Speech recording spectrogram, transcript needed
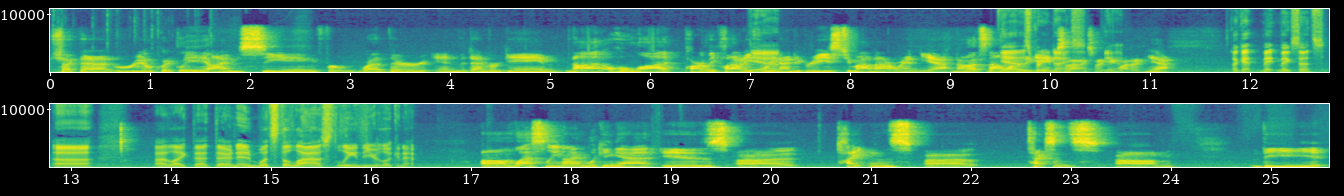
check that real quickly. I'm seeing for weather in the Denver game, not a whole lot. Partly cloudy, yeah. 49 degrees, two mile an hour wind. Yeah, no, that's not yeah, one of the games nice. that I'm expecting yeah. weather. Yeah. Okay, make, makes sense. Uh, I like that there. And, and what's the last lean that you're looking at? Uh, last lean I'm looking at is uh, Titans uh, Texans. Um, the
